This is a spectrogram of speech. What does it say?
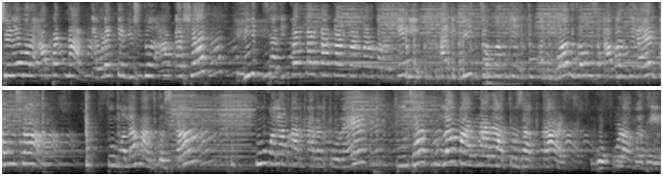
शिळेवर आपटणार तेवढ्यात ते निष्ठून आकाशात वीज झाली. कडकड कडकड कडकड करत गेली. आणि वीज चमकली. आणि वर जाऊन आवाज दिला आहे कंसा तू मला मारतोस का? तू मला मारणारा कोण आहे? मारणारा काळ गोकुळामध्ये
